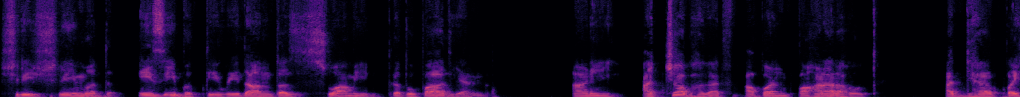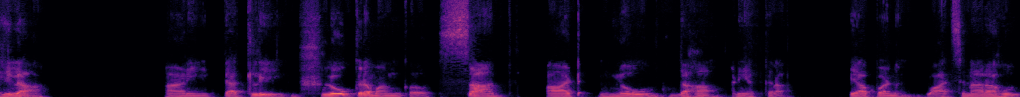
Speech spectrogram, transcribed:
श्री श्रीमद एसी भक्ती वेदांत स्वामी प्रभुपाद यांना. आणि आजच्या भागात आपण पाहणार आहोत अध्याय पहिला आणि त्यातले श्लोक क्रमांक सात आठ नऊ दहा आणि अकरा हे आपण वाचणार आहोत.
